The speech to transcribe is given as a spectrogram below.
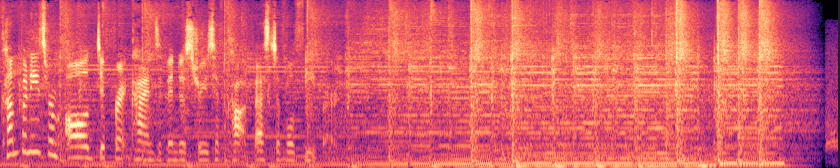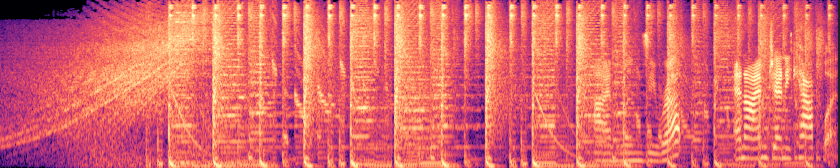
Companies from all different kinds of industries have caught festival fever. And I'm Jenny Kaplan.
